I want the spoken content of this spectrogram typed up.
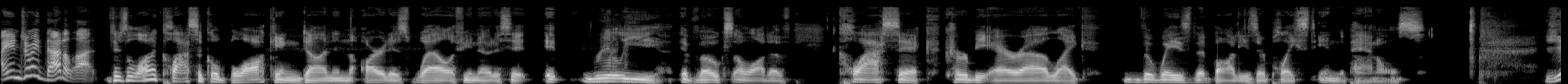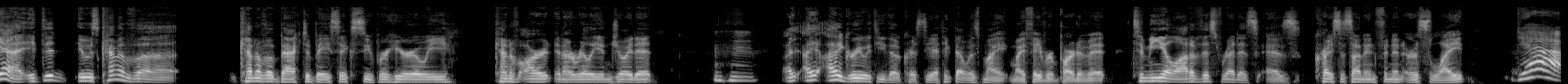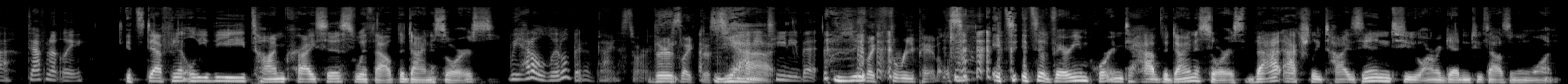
I enjoyed that a lot. There's a lot of classical blocking done in the art as well. If you notice it, it really evokes a lot of classic Kirby era, like the ways that bodies are placed in the panels. Yeah, it did. It was kind of a kind of a back to basics superhero-y kind of art, and I really enjoyed it. Mm-hmm. I, I, I agree with you though, Christy. I think that was my, my favorite part of it. To me, a lot of this read as, as Crisis on Infinite Earth's Light. Yeah, definitely. It's definitely the time crisis without the dinosaurs. We had a little bit of dinosaurs. There's like this, Yeah. teeny, teeny bit. Yeah, like three panels. it's it's a very important to have the dinosaurs. That actually ties into Armageddon 2001.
